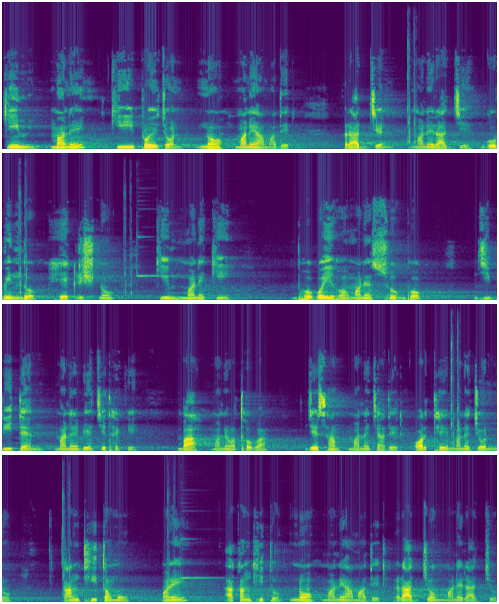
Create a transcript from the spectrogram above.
কিম মানে কি প্রয়োজন? ন মানে আমাদের। রাজ্যেন মানে রাজ্যে। গোবিন্দ, হে কৃষ্ণ, কিম মানে কি? ভোগৈহ মানে সুখ ভোগ জীবিতেন মানে বেঁচে থাকে। বা মানে অথবা। যেসাম মানে যাদের, অর্থে মানে জন্য, কাঙ্ক্ষিতম মানে আকাঙ্ক্ষিত, ন মানে আমাদের, রাজ্যম মানে রাজ্য,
